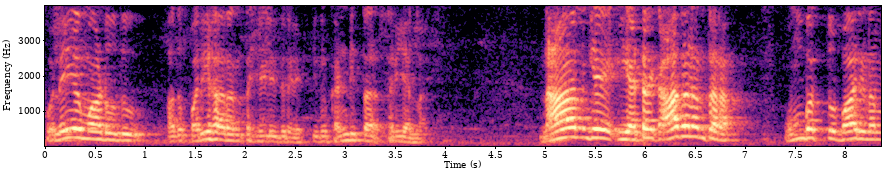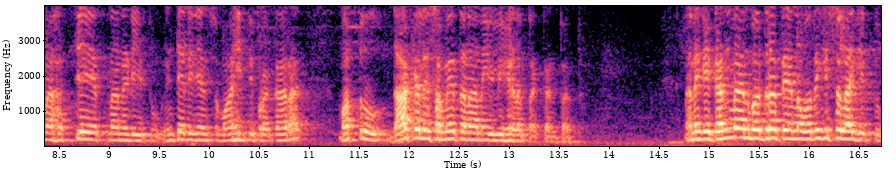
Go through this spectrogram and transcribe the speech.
ಕೊಲೆಯೇ ಮಾಡುವುದು ಅದು ಪರಿಹಾರ ಅಂತ ಹೇಳಿದರೆ ಇದು ಖಂಡಿತ ಸರಿಯಲ್ಲ. ನನಗೆ ಈ ಅಟ್ಯಾಕ್ ಆದ ನಂತರ ಒಂಬತ್ತು ಬಾರಿ ನನ್ನ ಹತ್ಯೆ ಯತ್ನ ನಡೆಯಿತು ಇಂಟೆಲಿಜೆನ್ಸ್ ಮಾಹಿತಿ ಪ್ರಕಾರ ಮತ್ತು ದಾಖಲೆ ಸಮೇತ ನಾನು ಇಲ್ಲಿ ಹೇಳತಕ್ಕಂಥದ್ದು. ನನಗೆ ಗನ್ಮ್ಯಾನ್ ಭದ್ರತೆಯನ್ನು ಒದಗಿಸಲಾಗಿತ್ತು.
